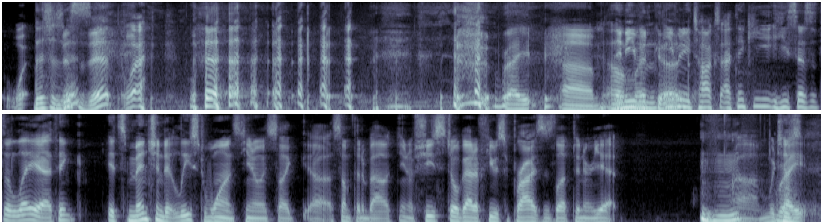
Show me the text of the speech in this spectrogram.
what? This is this it? is it? What?" right. Um, oh and even even he talks. I think he he says it to Leia. I think it's mentioned at least once. You know, it's like uh, something about you know she's still got a few surprises left in her yet mm-hmm. um, which right. is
